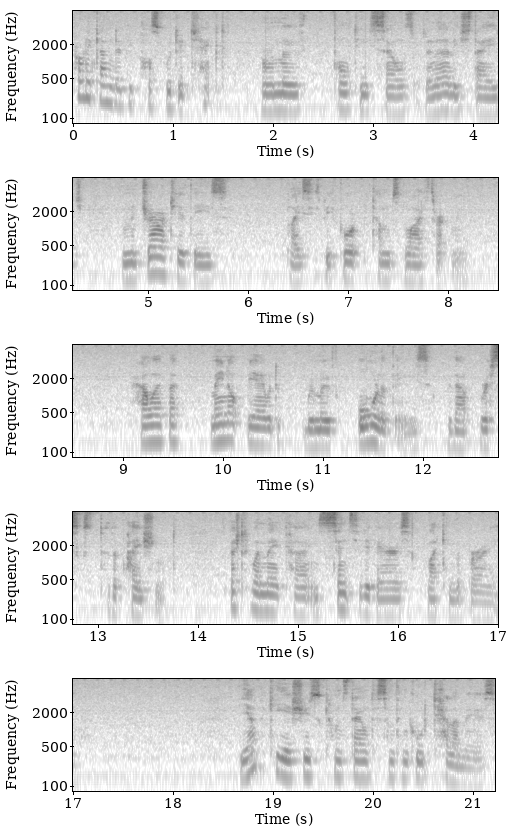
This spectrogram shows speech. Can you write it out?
Probably going to be possible to detect and remove faulty cells at an early stage in the majority of these places before it becomes life-threatening. However, may not be able to remove all of these without risks to the patient, especially when they occur in sensitive areas like in the brain. The other key issues comes down to something called telomeres,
